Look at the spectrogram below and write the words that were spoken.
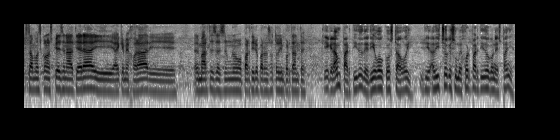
estamos con los pies en la tierra y hay que mejorar y el martes es un nuevo partido para nosotros importante. Qué gran partido de Diego Costa hoy. Ha dicho que es su mejor partido con España.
